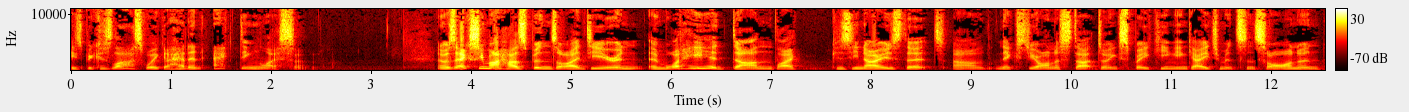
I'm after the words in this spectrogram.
is because last week I had an acting lesson it was actually my husband's idea, and, and what he had done, like, because he knows that uh, next year I want to start doing speaking engagements and so on, and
